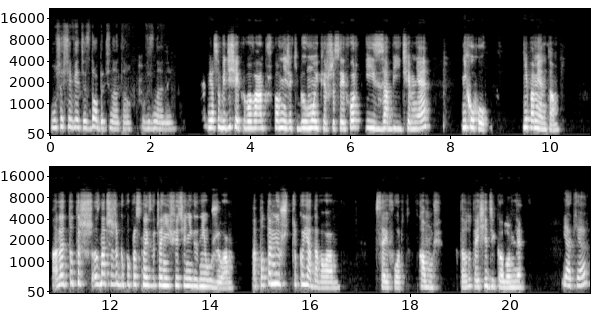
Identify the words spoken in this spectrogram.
Muszę się, wiecie, zdobyć na to wyznanie. Ja sobie dzisiaj próbowałam przypomnieć, jaki był mój pierwszy safe word i zabijcie mnie. Nichuchu. Nie pamiętam. Ale to też oznacza, że go po prostu najzwyczajniej w świecie nigdy nie użyłam. A potem już tylko ja dawałam safe word komuś, kto tutaj siedzi koło mnie. Jakie?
